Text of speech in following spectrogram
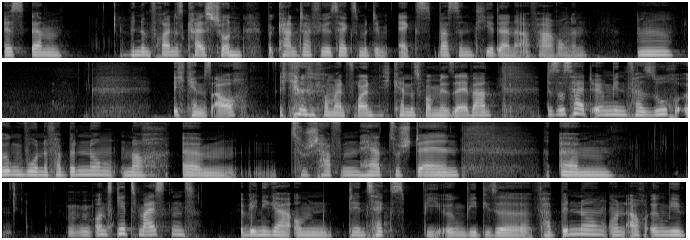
ist, ähm, bin im Freundeskreis schon bekannter für Sex mit dem Ex. Was sind hier deine Erfahrungen? Mm. Ich kenne es auch. Ich kenne es von meinen Freunden, ich kenne es von mir selber das ist halt irgendwie ein Versuch, irgendwo eine Verbindung noch ähm, zu schaffen, herzustellen. Ähm, uns geht es meistens weniger um den Sex wie irgendwie diese Verbindung und auch irgendwie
